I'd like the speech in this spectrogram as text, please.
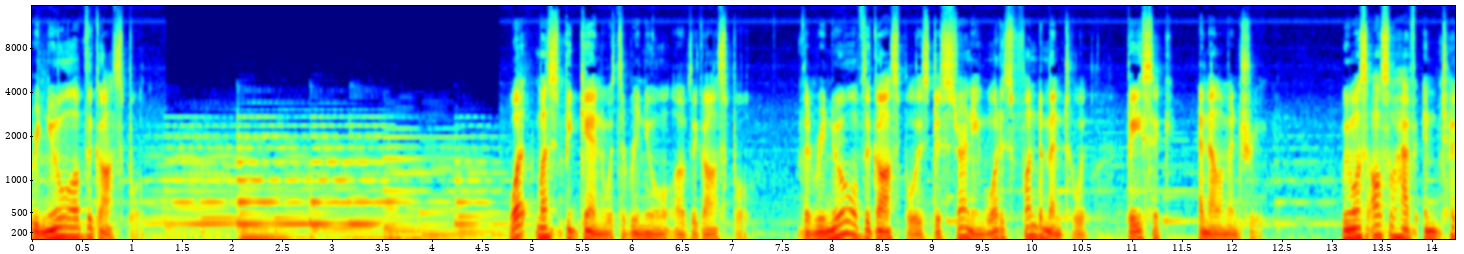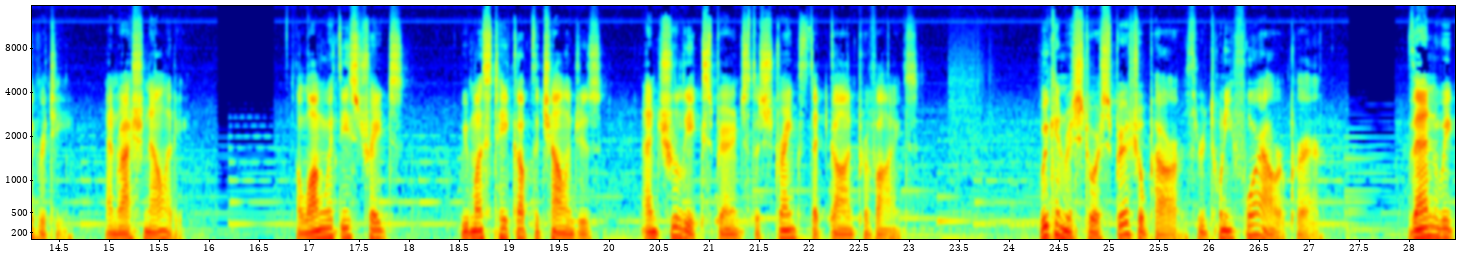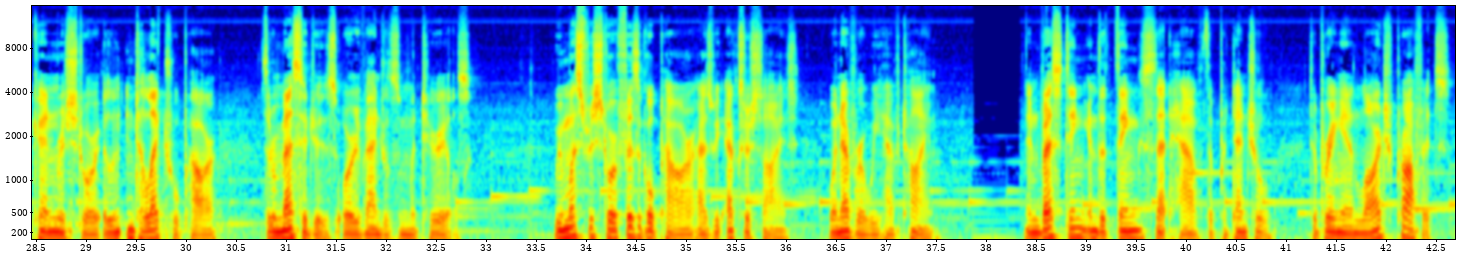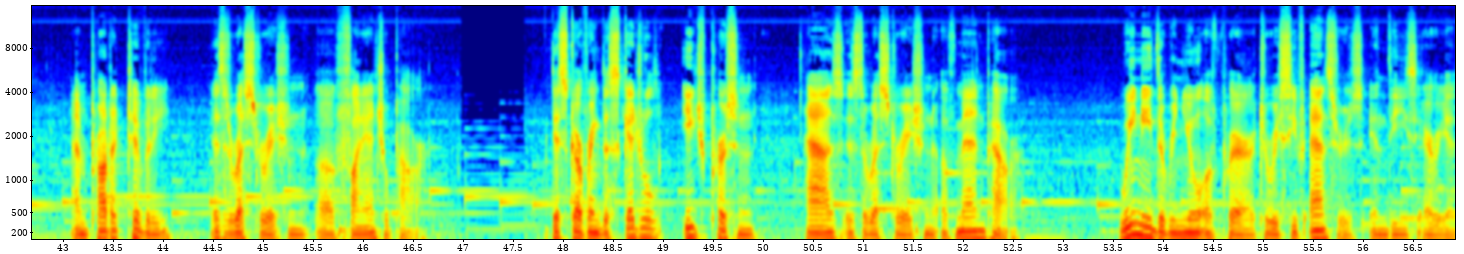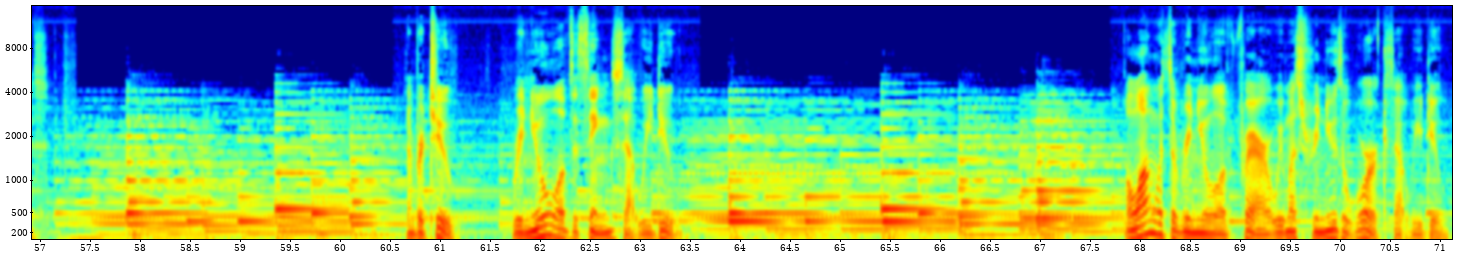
renewal of the gospel. What must begin with the renewal of the gospel? The renewal of the gospel is discerning what is fundamental, basic, and elementary we must also have integrity and rationality. Along with these traits, we must take up the challenges and truly experience the strength that God provides. We can restore spiritual power through 24 hour prayer. Then we can restore intellectual power through messages or evangelism materials. We must restore physical power as we exercise whenever we have time. Investing in the things that have the potential to bring in large profits and productivity is the restoration of financial power. Discovering the schedule each person has is the restoration of manpower. We need the renewal of prayer to receive answers in these areas. Number two, renewal of the things that we do. Along with the renewal of prayer, we must renew the work that we do.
